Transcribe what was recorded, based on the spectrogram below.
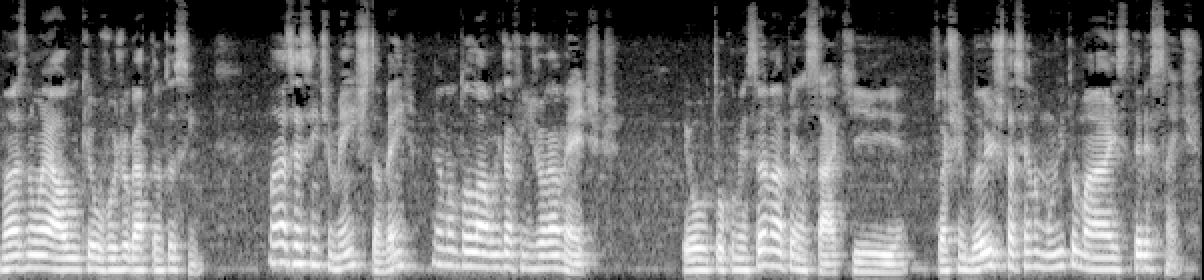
mas não é algo que eu vou jogar tanto assim. Mas recentemente também eu não estou lá muito afim de jogar Magic. Eu estou começando a pensar que Flash and Blood está sendo muito mais interessante.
